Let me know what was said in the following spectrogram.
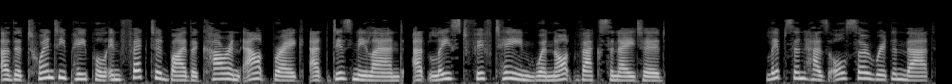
Of the 20 people infected by the current outbreak at Disneyland, at least 15 were not vaccinated. Lipson has also written that,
